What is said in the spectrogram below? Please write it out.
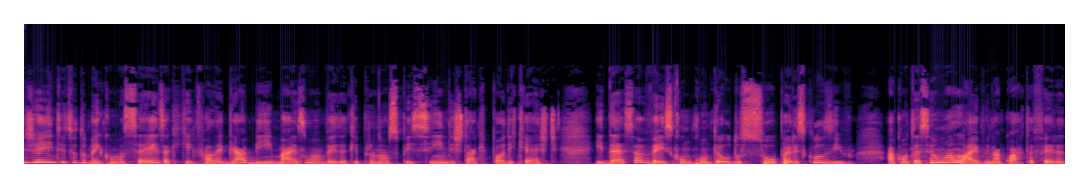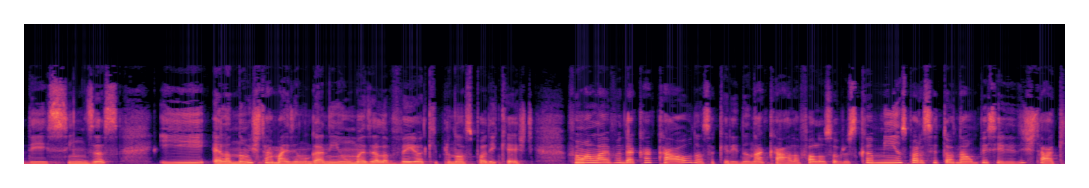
Oi, gente, tudo bem com vocês? Aqui quem fala é Gabi, mais uma vez aqui para o nosso Piscina Destaque Podcast e dessa vez com um conteúdo super exclusivo. Aconteceu uma live na quarta-feira de cinzas e ela não está mais em lugar nenhum, mas ela veio aqui para o nosso podcast. Foi uma live onde a Cacau, nossa querida Ana Carla, falou sobre os caminhos para se tornar um PC de destaque,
